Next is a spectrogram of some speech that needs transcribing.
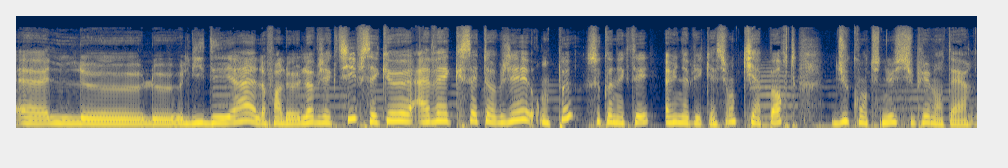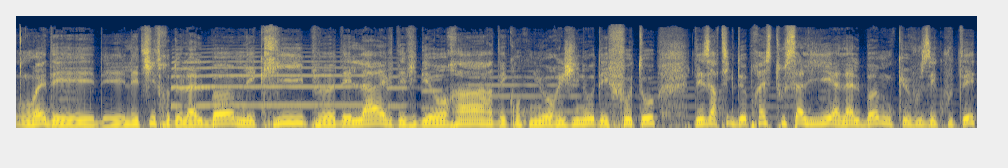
euh, le- le- l'idéal, enfin l'objectif, c'est que avec cet objet, on peut se connecter à une application qui apporte du contenu supplémentaire. Ouais, des, des- les titres de l'album, les clips, des lives, des vidéos rares, des contenus originaux, des photos, des articles de presse, tout ça lié à l'album que vous écoutez.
